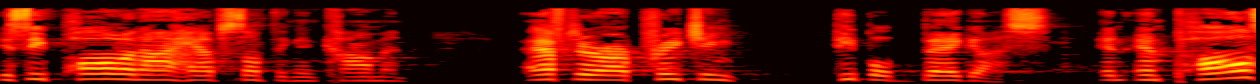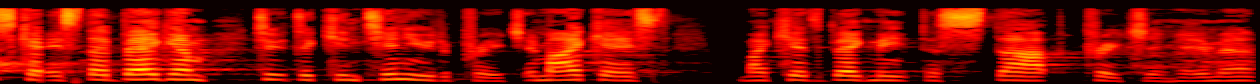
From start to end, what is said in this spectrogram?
You see, Paul and I have something in common. After our preaching, people beg us in, in Paul's case, they beg him to, to continue to preach. In my case, my kids beg me to stop preaching. Amen.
